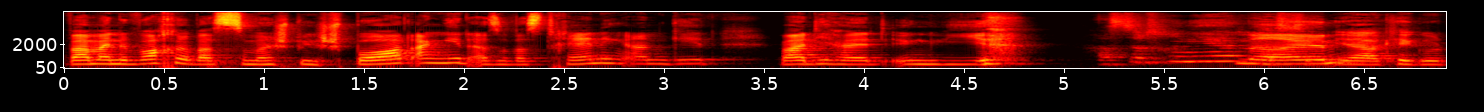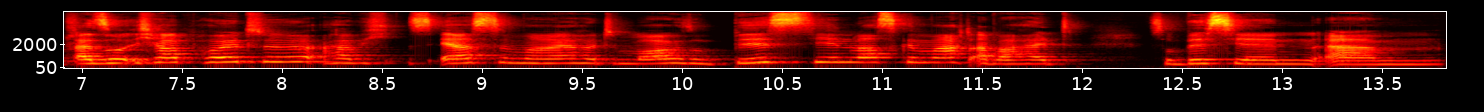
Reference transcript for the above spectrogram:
war meine Woche, was zum Beispiel Sport angeht, also was Training angeht, war die halt irgendwie. Hast du trainiert? Nein. Du, ja, okay, gut. Also ich habe heute, habe ich das erste Mal heute Morgen so ein bisschen was gemacht, aber halt so ein bisschen ähm,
